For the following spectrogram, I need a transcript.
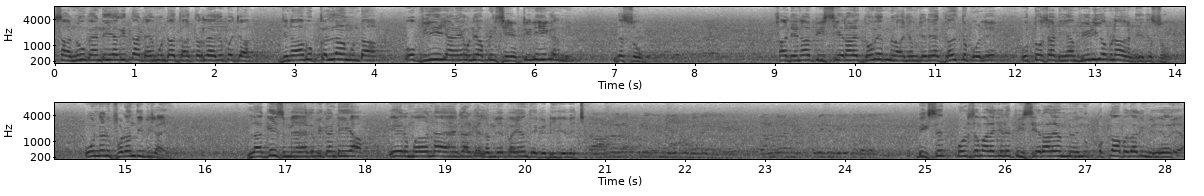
ਸਾਨੂੰ ਕਹਿੰਦੀ ਆ ਕਿ ਤੁਹਾਡਾ ਮੁੰਡਾ ਦਾਤਰ ਲੈ ਕੇ ਭੱਜਾ। ਜਨਾਬ ਉਹ ਕੱਲਾ ਮੁੰਡਾ ਉਹ 20 ਜਣੇ ਉਹਨੇ ਆਪਣੀ ਸੇਫਟੀ ਨਹੀਂ ਕਰਨੀ। ਦੱਸੋ। ਸਾਡੇ ਨਾਲ ਪੀਸੀਆਰ ਵਾਲੇ ਦੋਵੇਂ ਮੁਲਾਜ਼ਮ ਜਿਹੜੇ ਆ ਗਲਤ ਬੋਲੇ ਉੱਤੋਂ ਸਾਡੀਆਂ ਵੀਡੀਓ ਬਣਾਉਣ ਦੇ ਦੱਸੋ। ਉਹਨਾਂ ਨੂੰ ਫੜਨ ਦੀ ਬਜਾਏ। ਲਾਗੇ ਸਮੈਕ ਵੀ ਕੰਢੀ ਆ ਇਹ ਰਮਾਨ ਐਂ ਕਰਕੇ ਲੰਮੇ ਪਏ ਹੁੰਦੇ ਗੱਡੀ ਦੇ ਵਿੱਚ। ਪੁਲਿਸ ਵਾਲੇ ਜਿਹੜੇ ਪੀਸੀਆਰ ਵਾਲੇ ਮੈਨੂੰ ਪੱਕਾ ਪਤਾ ਕਿ ਮਿਲੇ ਹੋਏ ਆ।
